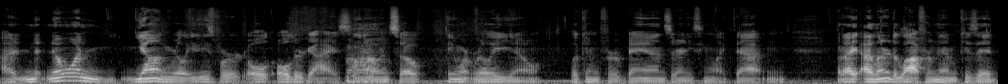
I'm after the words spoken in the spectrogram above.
I, n- no one young really. These were old, older guys, you Uh-huh. know, and so they weren't really, you know, looking for bands or anything like that. And but I, I learned a lot from them because they had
